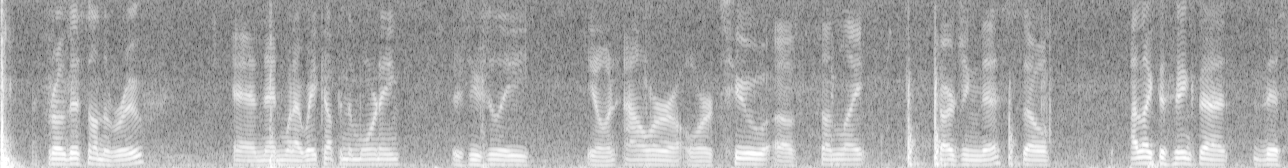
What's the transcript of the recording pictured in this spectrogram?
I throw this on the roof and then when I wake up in the morning, there's usually, you know, an hour or two of sunlight charging this. So I like to think that this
